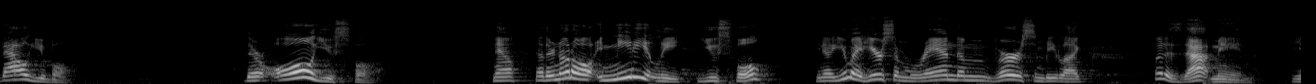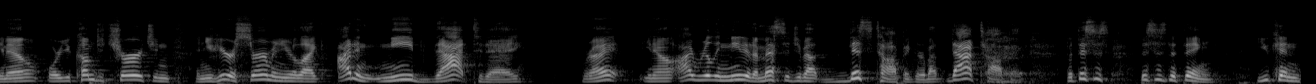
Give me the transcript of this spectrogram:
valuable. They're all useful. Now, now they're not all immediately useful. You know, you might hear some random verse and be like, what does that mean? You know? Or you come to church and, and you hear a sermon and you're like, I didn't need that today, right? You know, I really needed a message about this topic or about that topic. But this is this is the thing. You can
